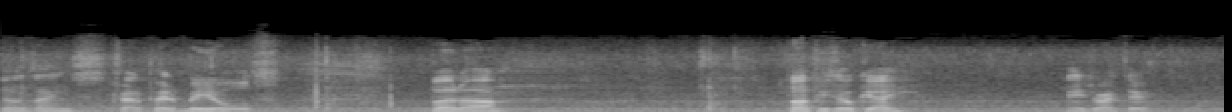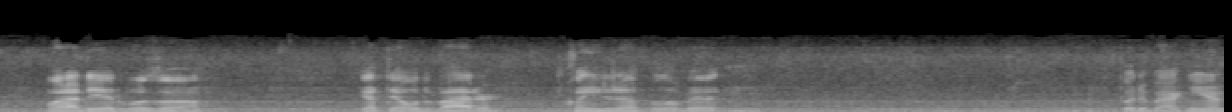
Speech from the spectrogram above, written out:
doing things, try to pay the bills. But uh, Puffy's okay. He's right there. What I did was uh, got the old divider, cleaned it up a little bit, and put it back in.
